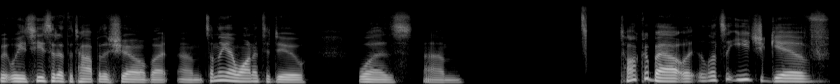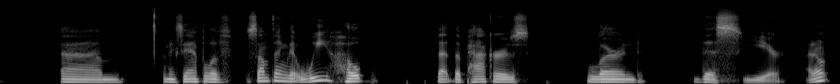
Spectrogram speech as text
We, we teased it at the top of the show, but um, something I wanted to do was um, talk about. Let's each give um, an example of something that we hope that the Packers learned this year. I don't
